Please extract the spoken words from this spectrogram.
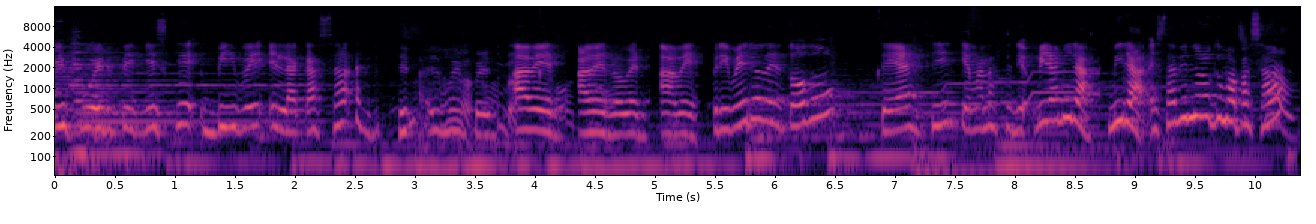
¡Qué fuerte! Que es que vive en la casa. es muy fuerte. A ver, a ver, Robert, a ver. Primero de todo, te voy a decir que me han accedido. Mira, mira, mira, ¿estás viendo lo que me ha pasado?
